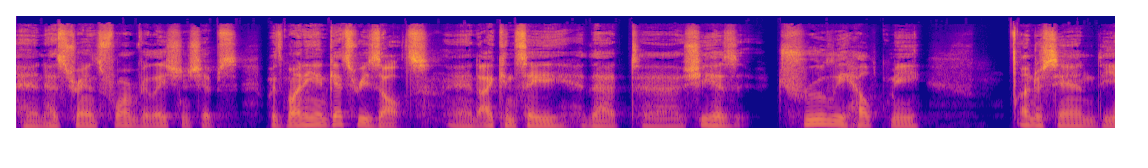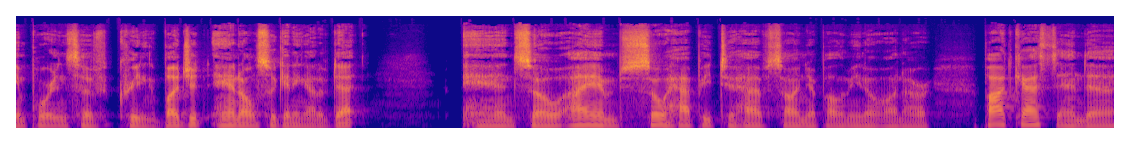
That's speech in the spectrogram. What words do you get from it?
and has transformed relationships with money and gets results. And I can say that uh, she has truly helped me understand the importance of creating a budget and also getting out of debt. And so I am so happy to have Sonia Palomino on our podcast. And uh,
